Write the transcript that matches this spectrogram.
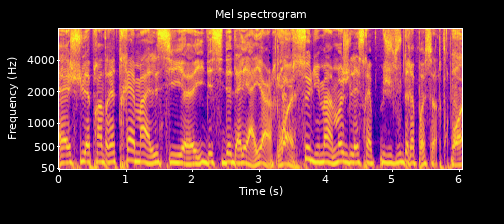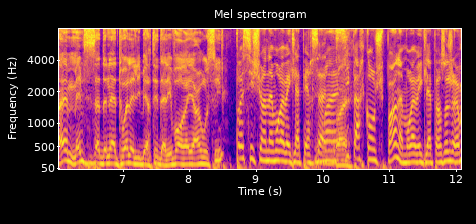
euh, je le prendrais très mal si euh, il décidait d'aller ailleurs. Ouais. Absolument. Moi, je laisserais, je voudrais pas ça. Ouais, même si ça donnait à toi la liberté d'aller voir ailleurs aussi. Pas si je suis en amour avec la personne. Ouais. Si par contre je suis pas en amour avec la personne, je dirais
